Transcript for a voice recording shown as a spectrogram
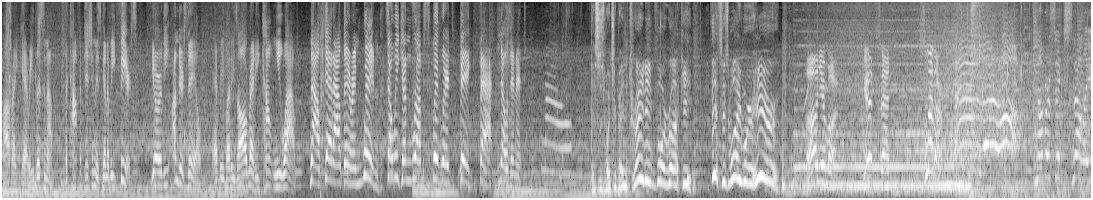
All right, Gary, listen up. The competition is gonna be fierce. You're the undersnail. Everybody's already counting you out. Now get out there and win so we can rub Squidward's big fat nose in it. This is what you've been training for, Rocky. This is why we're here. On your mark. Get set. Slither! And they're off! Number six, Snelly,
